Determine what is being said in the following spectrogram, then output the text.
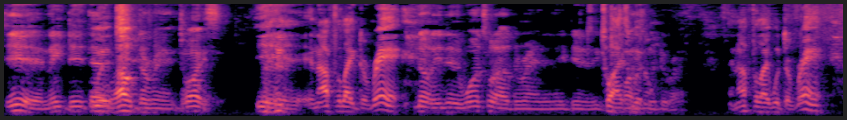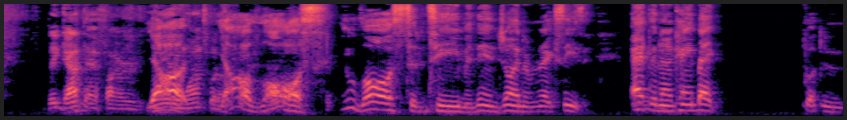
Yeah, and they did that Which- without Durant twice. Yeah, and I feel like Durant, No, they did it once without Durant, and they did it Twice twice, with with. Durant. and I feel like with Durant, They got that fire y'all y'all lost. You lost to the team and then joined them the next season. After then came back, fucking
